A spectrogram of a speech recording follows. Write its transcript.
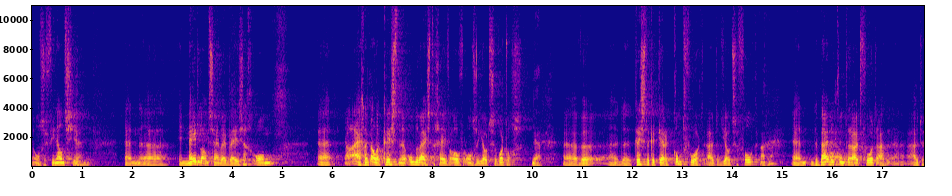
onze financiën. En eh, in Nederland zijn wij bezig om eh, ja, eigenlijk alle christenen onderwijs te geven over onze Joodse wortels. Ja. Eh, we, eh, de christelijke kerk komt voort uit het Joodse volk. Aha. En de Bijbel komt eruit voort, uit, uit hu-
